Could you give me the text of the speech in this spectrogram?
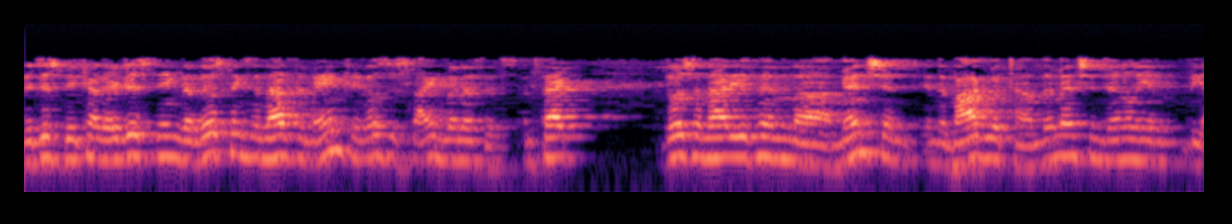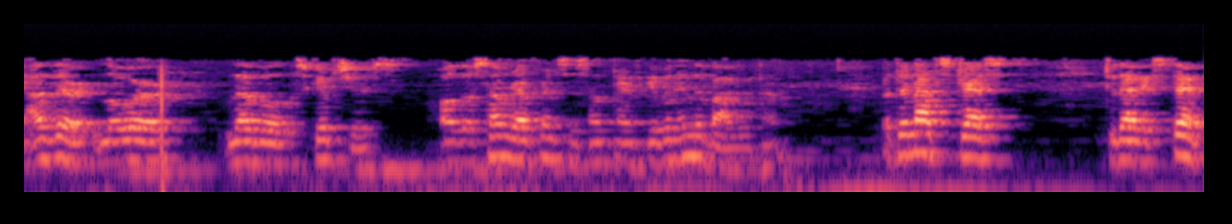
they just because, they're just seeing that those things are not the main thing, those are side benefits. In fact, those are not even uh, mentioned in the Bhagavatam. They're mentioned generally in the other lower level scriptures, although some reference is sometimes given in the Bhagavatam but they're not stressed to that extent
